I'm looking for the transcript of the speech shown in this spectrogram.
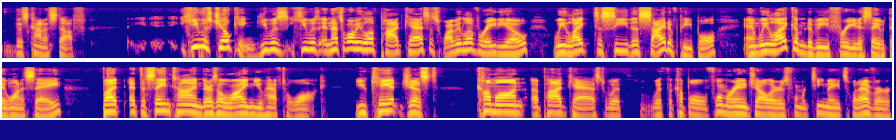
this kind of stuff. He was joking. He was he was, and that's why we love podcasts. That's why we love radio. We like to see the side of people, and we like them to be free to say what they want to say. But at the same time, there's a line you have to walk. You can't just come on a podcast with with a couple former NHLers, former teammates, whatever,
